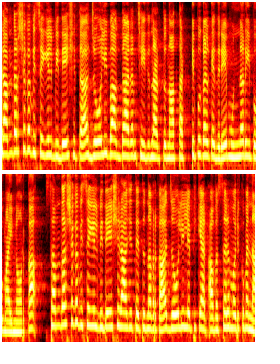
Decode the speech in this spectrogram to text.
സന്ദർശക വിസയിൽ വിദേശത്ത് ജോലി വാഗ്ദാനം ചെയ്ത് നടത്തുന്ന തട്ടിപ്പുകൾക്കെതിരെ മുന്നറിയിപ്പുമായി നോർക്ക. സന്ദർശക വിസയിൽ വിദേശ രാജ്യത്തെത്തുന്നവർക്ക് ജോലി ലഭിക്കാൻ അവസരമൊരുക്കുമെന്ന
